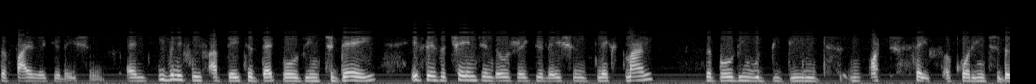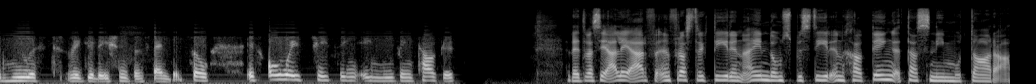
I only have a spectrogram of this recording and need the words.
the fire regulations. And even if we've updated that building today, if there's a change in those regulations next month, the building would be deemed not safe according to the newest regulations and standards. So it's always chasing a moving target. Dit was die ALR vir infrastruktuur en eiendomsbestuur in Gauteng, Tasneem Motara.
